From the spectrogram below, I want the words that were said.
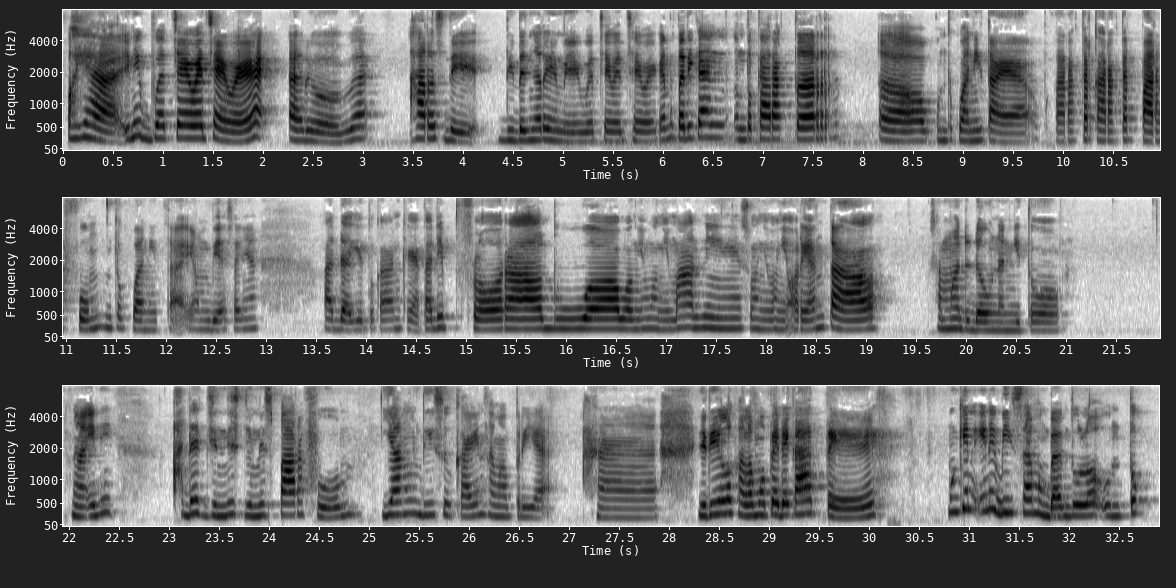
Oh ya ini buat cewek-cewek aduh gue harus di didengerin nih buat cewek-cewek. Kan tadi kan untuk karakter uh, untuk wanita ya karakter-karakter parfum untuk wanita yang biasanya ada gitu kan. Kayak tadi floral buah wangi-wangi manis wangi-wangi oriental sama dedaunan gitu. Nah ini ada jenis-jenis parfum yang disukain sama pria ha, jadi lo kalau mau PDKT mungkin ini bisa membantu lo untuk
